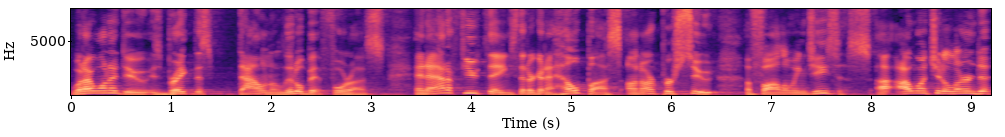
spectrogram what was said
What I want to do is break this down a little bit for us and add a few things that are going to help us on our pursuit of following Jesus. I, I, want you to learn to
